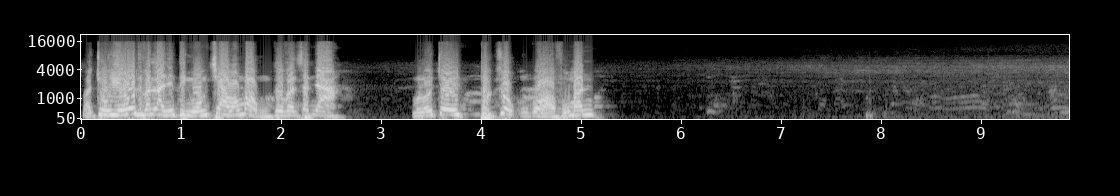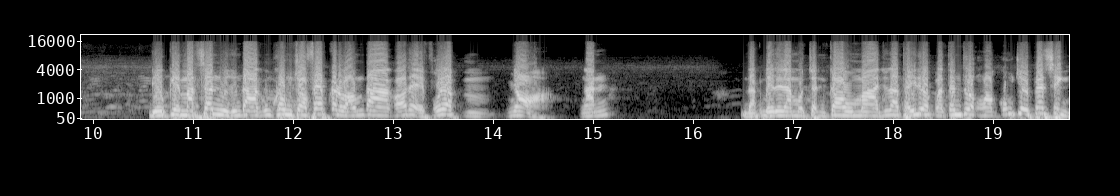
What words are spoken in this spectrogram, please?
Và chủ yếu thì vẫn là những tình huống treo bóng bổng từ phần sân nhà. Một lối chơi thực dụng của phú mẫn điều kiện mặt sân của chúng ta cũng không cho phép các đội bóng ta có thể phối hợp ừ, nhỏ, ngắn đặc biệt đây là một trận cầu mà chúng ta thấy được là tân thượng họ cũng chơi pressing.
